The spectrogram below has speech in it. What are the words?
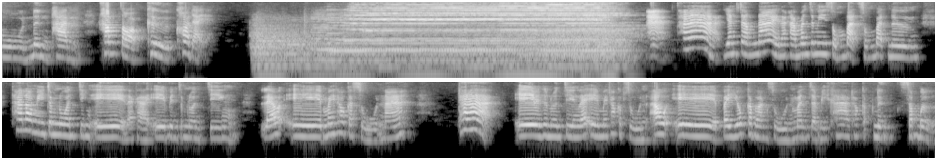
งูหนึ่งพันคำตอบคือข้อใดอะถ้ายังจำได้นะคะ มันจะมีสมบัติสมบัติหนึ่ง ถ้าเรามีจำนวนจริง A นะคะ A เป็นจำนวนจริง แล้ว A ไม่เท่ากับศูนย์นะ ถ้า A เป็นจำนวนจริงและ A ไม่เท่ากับศูนย์เอา A ไปยกกำลังศูนย์มันจะมีค่าเท่ากับหนึ่งเสมอ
